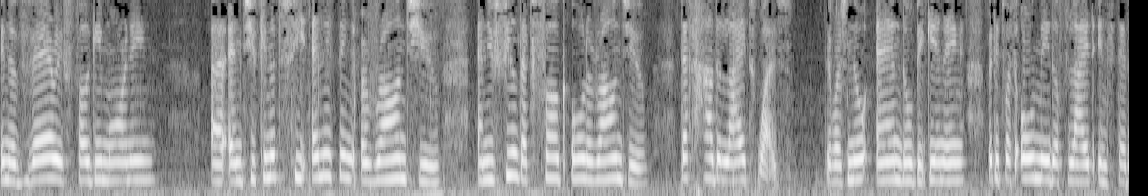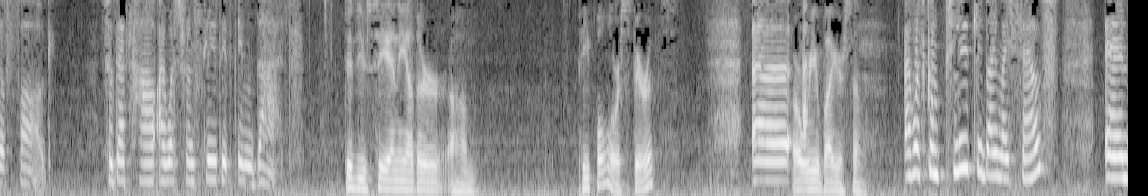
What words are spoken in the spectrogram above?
in a very foggy morning, uh, and you cannot see anything around you, and you feel that fog all around you. That's how the light was. There was no end, no beginning, but it was all made of light instead of fog. So that's how I was translated in that. Did you see any other um, people or spirits? Uh, or were you by yourself? I was completely by myself. And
